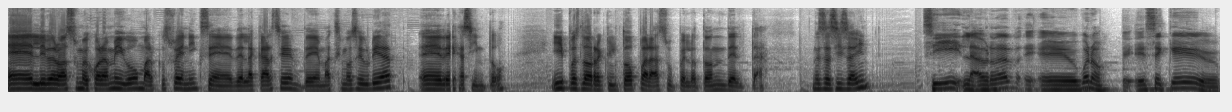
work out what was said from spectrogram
Eh, liberó a su mejor amigo, Marcus Phoenix, eh, de la cárcel de máxima seguridad eh, de Jacinto. Y pues lo reclutó para su pelotón Delta. ¿No es así, Zain? Sí, la verdad, bueno, sé que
